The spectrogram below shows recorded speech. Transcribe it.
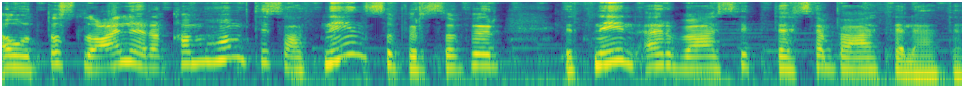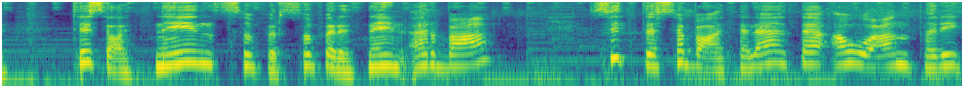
أو اتصلوا على رقمهم 9200 24673 9200 673 أو عن طريق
